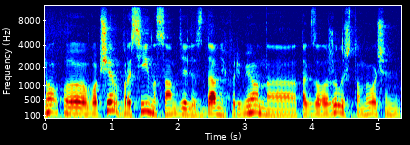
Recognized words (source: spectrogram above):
Ну, э, вообще в России на самом деле с давних времен э, так заложилось, что мы очень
